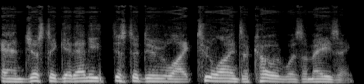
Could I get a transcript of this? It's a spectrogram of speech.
And just to get any, just to do like two lines of code was amazing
